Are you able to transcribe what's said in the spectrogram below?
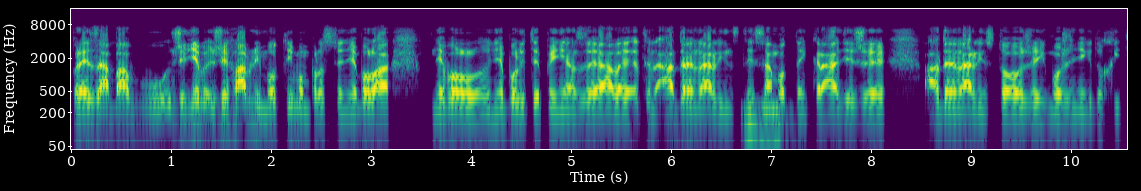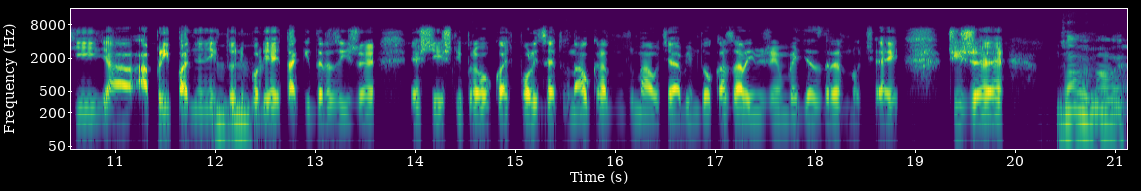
pre zábavu, že, ne, že hlavným motivom proste nebola, nebol, neboli tie peniaze, ale ten adrenalín z tej mm-hmm. samotnej krádeže, adrenalín z toho, že ich môže niekto chytiť a, a prípadne niektorí mm-hmm. boli aj takí drzí, že ešte išli provokovať policajtov na ukradnutom aute, aby im dokázali, že im vedia zdrhnúť. Hej. Čiže... Zaujímavé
